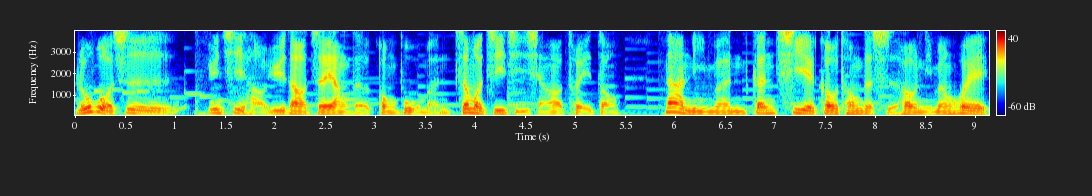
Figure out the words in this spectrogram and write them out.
如果是运气好遇到这样的公部门这么积极想要推动，那你们跟企业沟通的时候，你们会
